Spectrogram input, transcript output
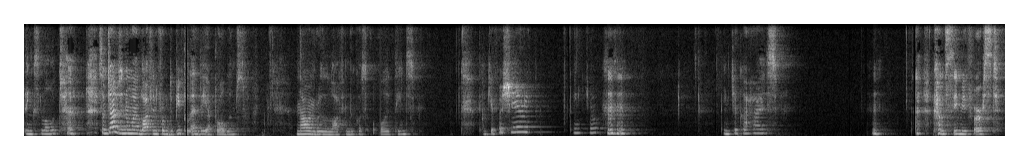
Thanks a lot. Sometimes, you know, I'm laughing from the people and their problems. Now I'm really laughing because of all the things. Thank you for sharing. Thank you. Thank you, guys. come see me first.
